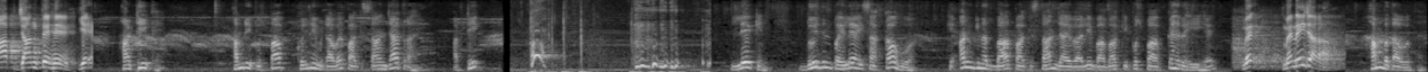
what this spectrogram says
आप जानते हैं ये हाँ ठीक है। हमरी पुष्पा खुजली मिटावे पाकिस्तान जात रहा है। अब ठीक? लेकिन दो दिन पहले ऐसा का हुआ? कि अनगिनत बार पाकिस्तान जाए वाली बाबा की पुष्पा कह रही है। मैं मैं नहीं जा रहा। हम बतावत हैं।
